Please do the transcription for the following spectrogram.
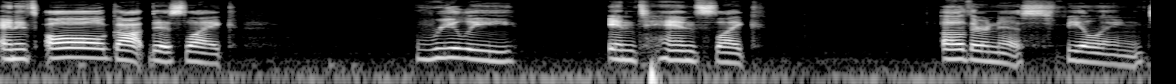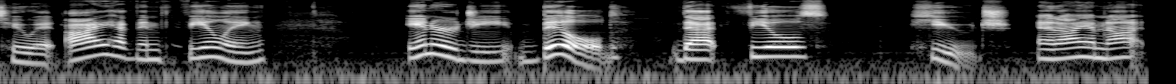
and it's all got this like really intense like otherness feeling to it. I have been feeling energy build that feels huge. And I am not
